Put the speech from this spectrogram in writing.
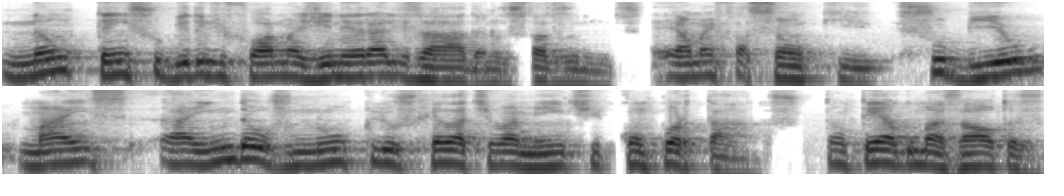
não tem subido de forma generalizada nos Estados Unidos. É uma inflação que subiu, mas ainda os núcleos relativamente comportados. Então tem algumas altas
